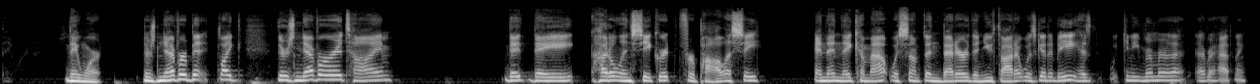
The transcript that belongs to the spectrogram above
They weren't. They weren't. There's never been like there's never a time they, they huddle in secret for policy and then they come out with something better than you thought it was going to be. Has, can you remember that ever happening?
